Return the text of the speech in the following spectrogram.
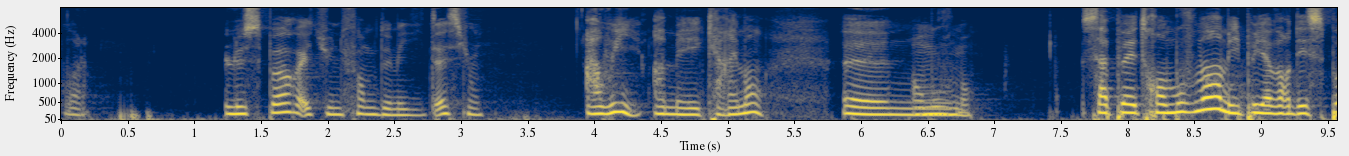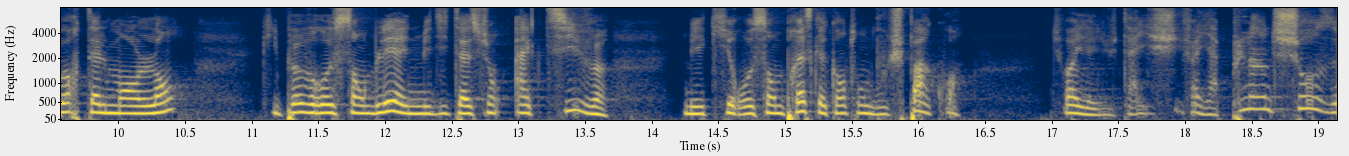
voilà le sport est une forme de méditation ah oui ah mais carrément en mouvement. Ça peut être en mouvement mais il peut y avoir des sports tellement lents qui peuvent ressembler à une méditation active mais qui ressemblent presque à quand on ne bouge pas quoi. Tu vois il y a du tai chi enfin il y a plein de choses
